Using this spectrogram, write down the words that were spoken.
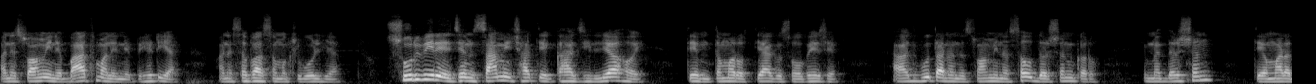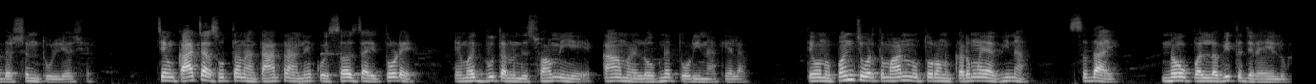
અને સ્વામીને બાથમાં લઈને ભેટ્યા અને સભા સમક્ષ બોલ્યા, સુરવીરે જેમ સામી છાતીએ ઘા ઝીલ્યા હોય, તેમ તમારો ત્યાગ શોભે છે. આ અદ્ભુતાનંદ સ્વામીના સૌ દર્શન કરો. એમના દર્શન તે અમારા દર્શન તુલ્ય છે. જેમ કાચા સૂતાના તાંતરાને કોઈ સહજાઈ તોડે, એમ અદ્ભુતાનંદ સ્વામીએ કામ અને લોભને તોડી નાખેલા. તેઓનું પંચવર્તમાનનું તોરણ કરમાયા વિના સદાય નવ પલ્લવિત જ રહેલું.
